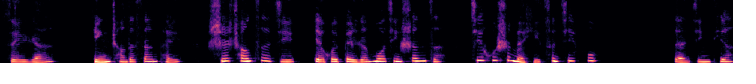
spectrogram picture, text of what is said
虽然平常的三陪时常自己。也会被人摸进身子，几乎是每一寸肌肤。但今天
